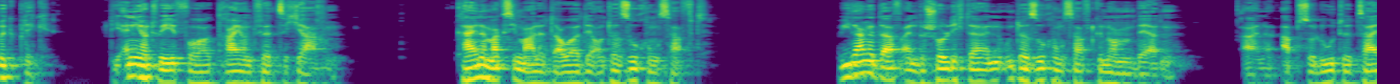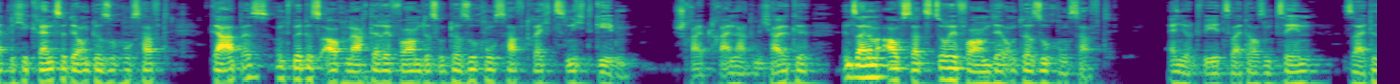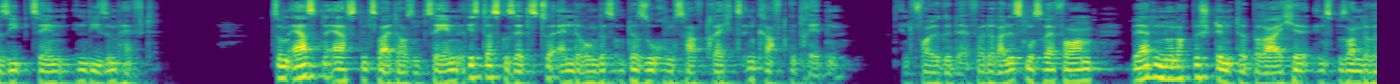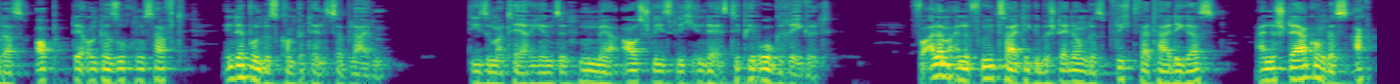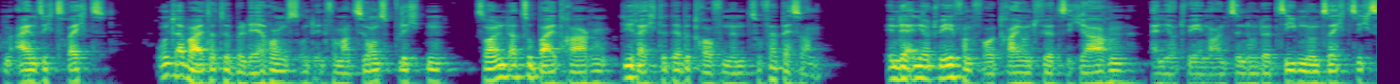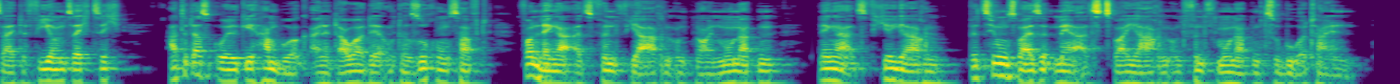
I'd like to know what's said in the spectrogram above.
Rückblick. Die NJW vor 43 Jahren. Keine maximale Dauer der Untersuchungshaft. Wie lange darf ein Beschuldigter in Untersuchungshaft genommen werden? Eine absolute zeitliche Grenze der Untersuchungshaft gab es und wird es auch nach der Reform des Untersuchungshaftrechts nicht geben, schreibt Reinhard Michalke in seinem Aufsatz zur Reform der Untersuchungshaft (NJW 2010, Seite 17 in diesem Heft). Zum 01.01.2010 ist das Gesetz zur Änderung des Untersuchungshaftrechts in Kraft getreten. Infolge der Föderalismusreform werden nur noch bestimmte Bereiche, insbesondere das Ob der Untersuchungshaft, in der Bundeskompetenz verbleiben. Diese Materien sind nunmehr ausschließlich in der StPO geregelt. Vor allem eine frühzeitige Bestellung des Pflichtverteidigers, eine Stärkung des Akteneinsichtsrechts und erweiterte Belehrungs und Informationspflichten sollen dazu beitragen, die Rechte der Betroffenen zu verbessern. In der NJW von vor 43 Jahren (NJW 1967, Seite 64) hatte das OLG Hamburg eine Dauer der Untersuchungshaft von länger als fünf Jahren und neun Monaten, länger als vier Jahren bzw. mehr als zwei Jahren und fünf Monaten zu beurteilen.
